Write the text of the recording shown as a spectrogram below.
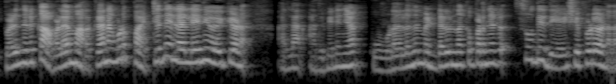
ഇപ്പോഴും നിനക്ക് അവളെ മറക്കാൻ അങ്ങോട്ട് പറ്റുന്നില്ലല്ലേ എന്ന് ചോദിക്കുകയാണ്. അല്ല അത് പിന്നെ ഞാൻ കൂടുതലൊന്നും മിണ്ടലെന്നൊക്കെ പറഞ്ഞിട്ട് ശ്രുതി ദേഷ്യപ്പെടുകയാണ്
